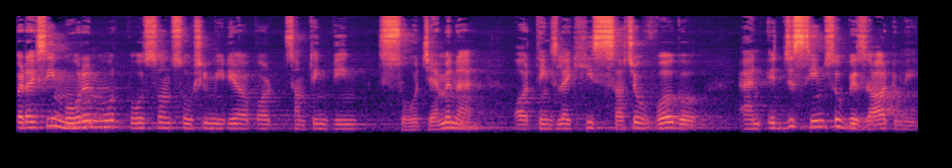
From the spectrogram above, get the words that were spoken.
but I see more and more posts on social media about something being so Gemini or things like he's such a Virgo, and it just seems so bizarre to me.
